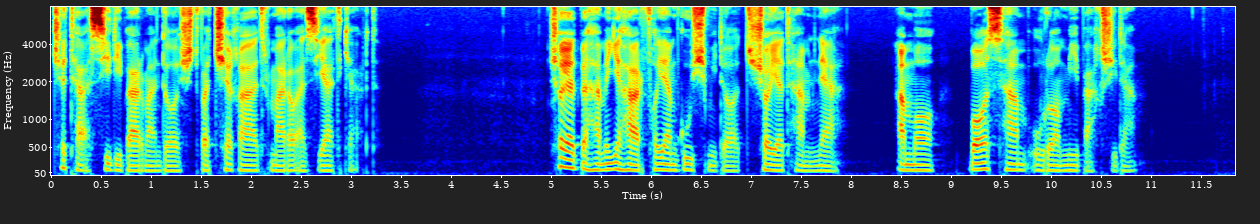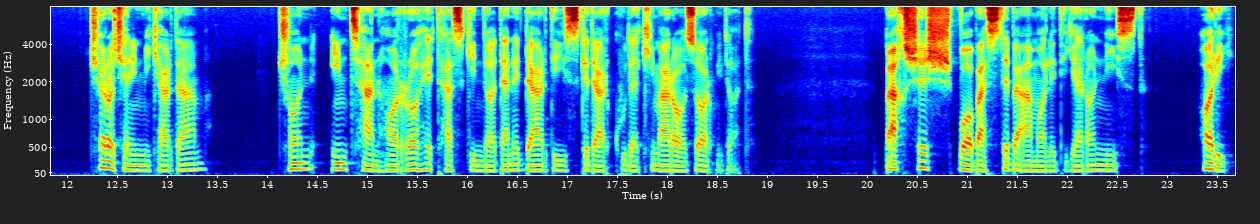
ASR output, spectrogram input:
چه تأثیری بر من داشت و چقدر مرا اذیت کرد. شاید به همه حرفهایم گوش می‌داد شاید هم نه اما باز هم او را می بخشیدم. چرا چنین می کردم؟ چون این تنها راه تسکین دادن دردی است که در کودکی مرا آزار می‌داد. بخشش وابسته به اعمال دیگران نیست. آری،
